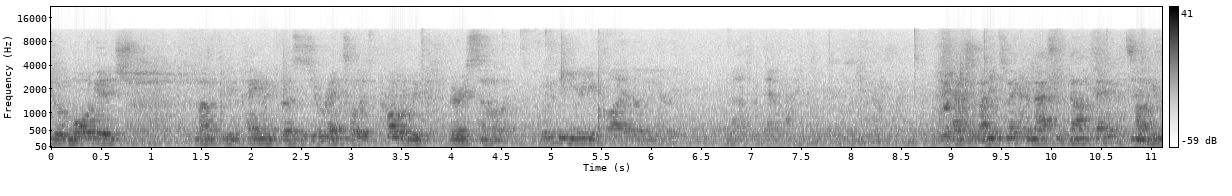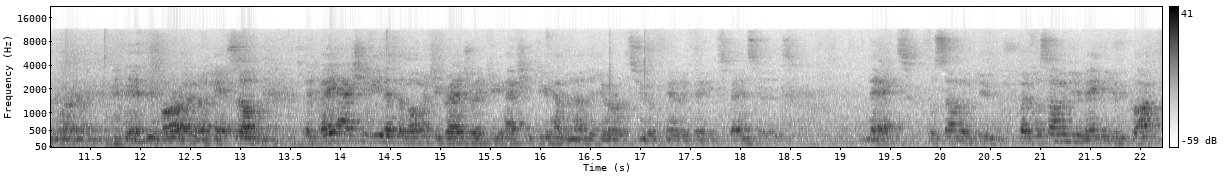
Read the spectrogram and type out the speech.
your mortgage monthly payment versus your rental is probably very similar. When the year you buy though, you have massive down payment. You have the money to make the massive down payment? It's you borrow it. You okay. So it may actually be that the moment you graduate, you actually do have another year or two of fairly big expenses net for some of you. But for some of you, maybe you've got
